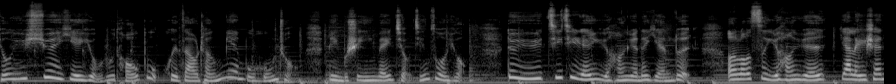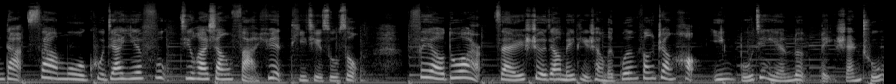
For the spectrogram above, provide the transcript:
由于血液涌入头部会造成面部红肿，并不是因为酒精作用。对于机器人宇航员的言论，俄罗斯宇航员亚历山大·萨莫库加耶。夫计划向法院提起诉讼。费奥多尔在社交媒体上的官方账号因不敬言论被删除。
